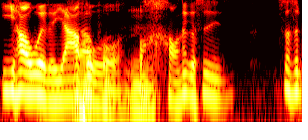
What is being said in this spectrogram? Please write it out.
一号位的压迫，压迫嗯、哇，好，那个是这是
